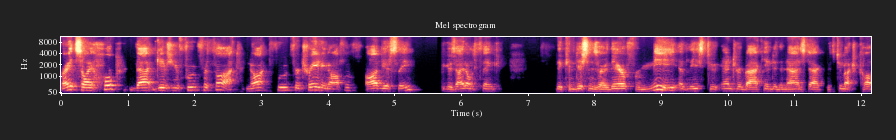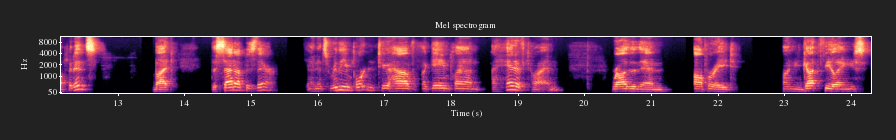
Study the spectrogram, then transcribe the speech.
Right, so I hope that gives you food for thought, not food for trading off of, obviously, because I don't think the conditions are there for me, at least, to enter back into the NASDAQ with too much confidence. But the setup is there. And it's really important to have a game plan ahead of time rather than operate on gut feelings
